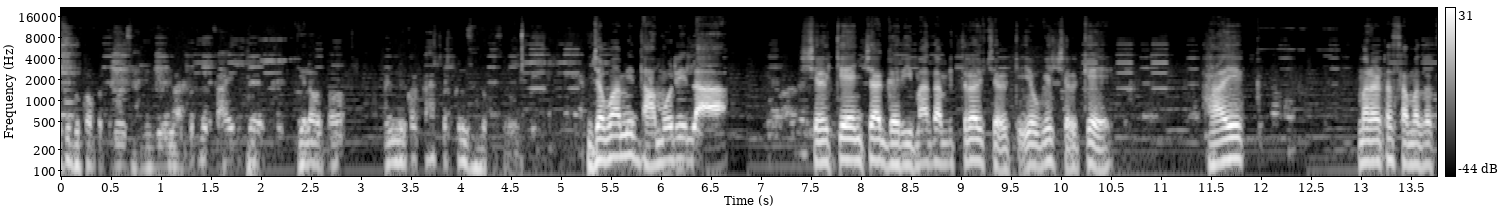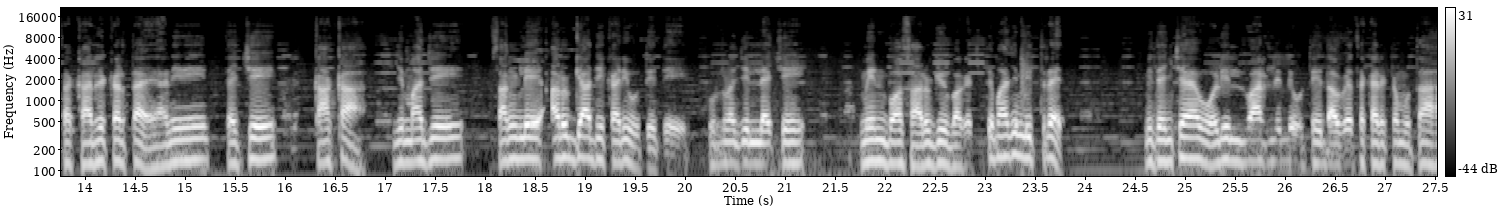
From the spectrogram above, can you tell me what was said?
मोठी दुखापत झालेली आहे. काय गेला होता आणि नेमका काय प्रकरण झालं जेव्हा आम्ही धामोरीला शेळके यांच्या घरी माझा मित्र शेळके योगेश शेळके हा एक मराठा समाजाचा कार्यकर्ता आहे आणि त्याचे काका जे माझे चांगले आरोग्य अधिकारी होते ते पूर्ण जिल्ह्याचे मेन बॉस आरोग्य विभागाचे ते माझे मित्र आहेत मी त्यांच्या वडील वारलेले होते दहाव्याचा कार्यक्रम होता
